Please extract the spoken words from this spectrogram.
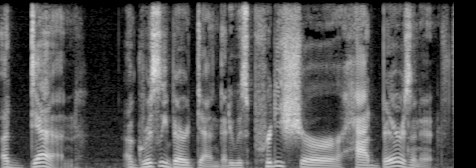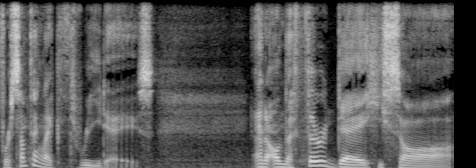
a den a grizzly bear den that he was pretty sure had bears in it for something like three days. And on the third day, he saw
